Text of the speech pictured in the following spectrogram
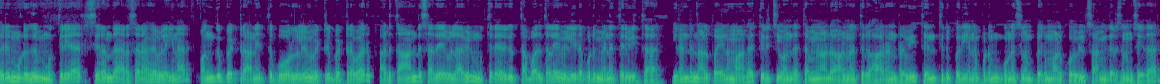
பெருமுடுகு முத்திரையார் சிறந்த அரசராக விளங்கினார். பங்கு பெற்ற அனைத்து போர்களிலும் வெற்றி பெற்றவர். அடுத்த ஆண்டு சதய விழாவில் முத்திரையருக்கு தபால் தலை வெளியிடப்படும் என தெரிவித்தார். இரண்டு நாள் பயணமாக திருச்சி வந்த தமிழ்நாடு ஆளுநர் திரு ஆர் என் ரவி தென் திருப்பதி எனப்படும் குணசலம் பெருமாள் கோவில் சாமி தரிசனம் செய்தார்.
